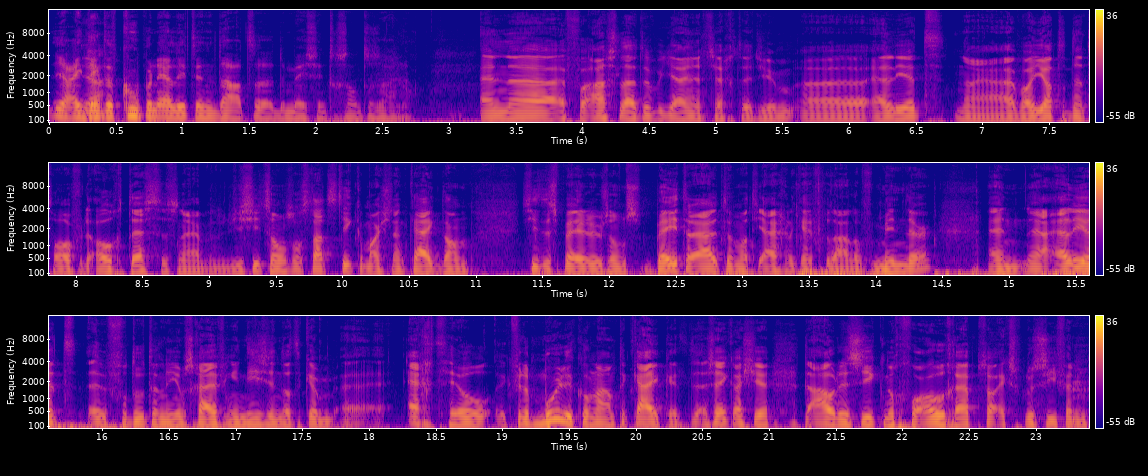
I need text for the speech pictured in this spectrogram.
ja, ik Ja? denk dat Cooper en Elliott inderdaad eh, de meest interessante zijn. En eh, even aansluiten op wat jij net zegt, eh, Jim. Eh Elliot, nou ja, je had het net al over de oogtest. Dus nou ja, je ziet soms wel statistieken, maar als je dan kijkt, dan ziet de speler er soms beter uit dan wat hij eigenlijk heeft gedaan of minder. En nou ja, Elliot voldoet aan die omschrijving in die zin dat ik hem echt heel... Ik vind het moeilijk om naar hem te kijken. Zeker als je de oude ziek nog voor ogen hebt, zo explosief. En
